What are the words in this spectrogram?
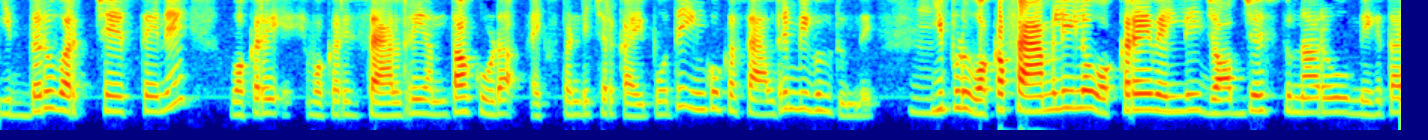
ఇద్దరు వర్క్ చేస్తేనే ఒకరి ఒకరి శాలరీ అంతా కూడా ఎక్స్పెండిచర్కి అయిపోతే ఇంకొక శాలరీ మిగులుతుంది మ్మ్. ఇప్పుడు ఒక ఫ్యామిలీలో ఒక్కరే వెళ్ళి జాబ్ చేస్తున్నారు మిగతా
